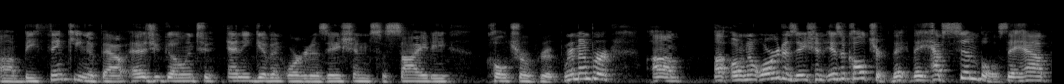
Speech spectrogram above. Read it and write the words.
uh, be thinking about as you go into any given organization, society, cultural group. Remember, um, an organization is a culture. They, they have symbols. They have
